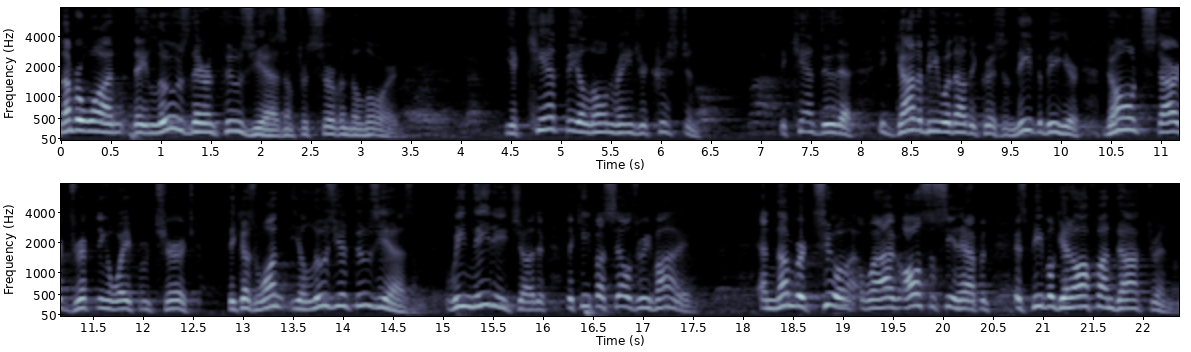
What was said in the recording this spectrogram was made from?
Number one, they lose their enthusiasm for serving the Lord. You can't be a Lone Ranger Christian. You can't do that. You got to be with other Christians. Need to be here. Don't start drifting away from church because one, you'll lose your enthusiasm. We need each other to keep ourselves revived. And number two, what I've also seen happen is people get off on doctrine.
